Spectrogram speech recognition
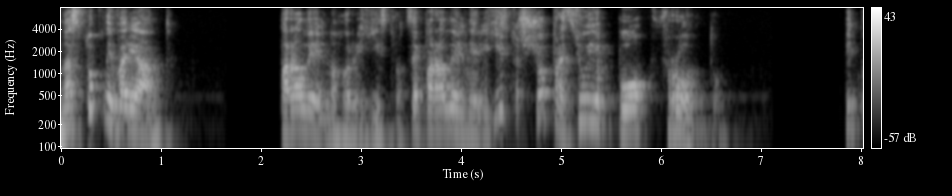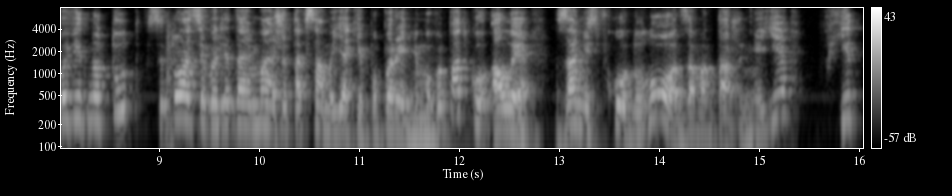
Наступний варіант паралельного регістру це паралельний регістр, що працює по фронту. Відповідно, тут ситуація виглядає майже так само, як і в попередньому випадку, але замість входу load завантаження є вхід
